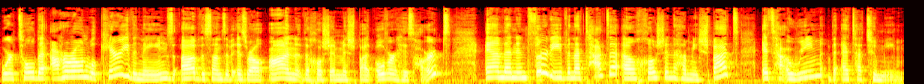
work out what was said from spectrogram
we're told that Aharon will carry the names of the sons of Israel on the Choshen Mishpat over his heart. And then in 30, V'natata el Choshen HaMishpat et ha'urim ve'et ha'tumim.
